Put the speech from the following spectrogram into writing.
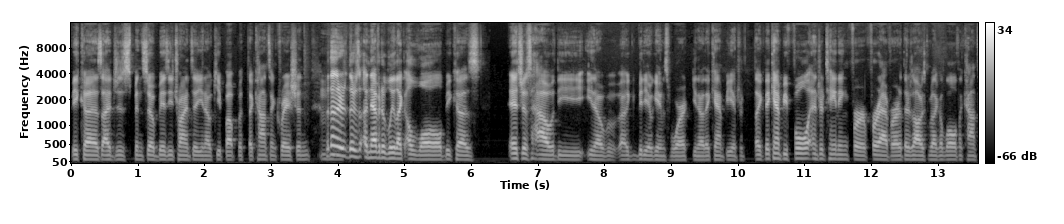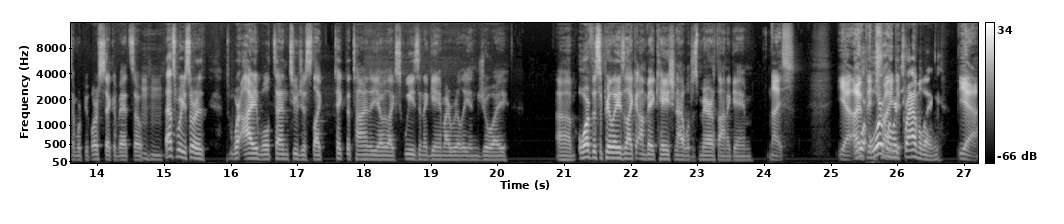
because I just been so busy trying to you know keep up with the content creation. Mm-hmm. But then mm-hmm. there's, there's inevitably like a lull because it's just how the you know uh, video games work. You know they can't be inter- like they can't be full entertaining for forever. There's always gonna be like a lull in the content where people are sick of it. So mm-hmm. that's where you sort of where I will tend to just like take the time to you know like squeeze in a game I really enjoy. Um, or if the Superior is like on vacation, I will just marathon a game. Nice. Yeah, I've or, been or trying when we're to, traveling. Yeah.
